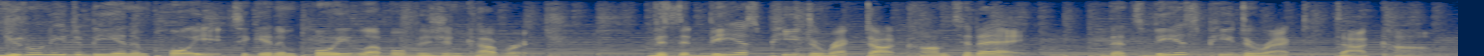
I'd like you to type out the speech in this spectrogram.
You don't need to be an employee to get employee level vision coverage. Visit VSPDirect.com today. That's VSPDirect.com.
